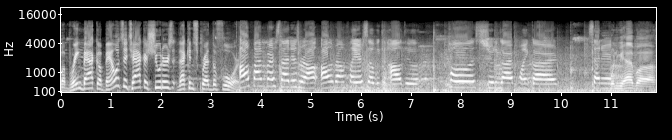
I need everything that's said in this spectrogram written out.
but bring back a balanced attack of shooters that can spread the floor. All five of our starters are all all-around players, so we can all do post, shooting guard, point guard, center. When we have uh,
